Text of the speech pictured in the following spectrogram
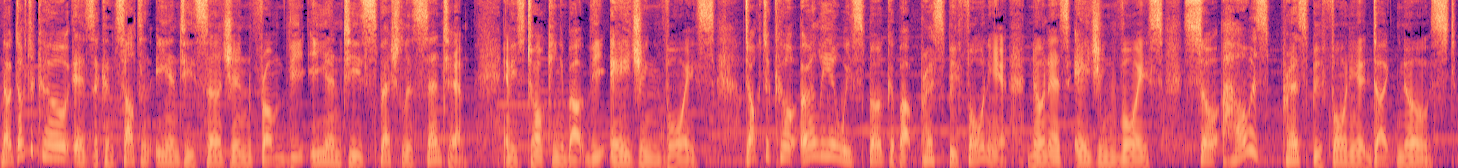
Now, Dr. Koh is a consultant ENT surgeon from the ENT Specialist Center, and he's talking about the aging voice. Dr. Koh, earlier we spoke about presbyphonia, known as aging voice. So, how is presbyphonia diagnosed?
